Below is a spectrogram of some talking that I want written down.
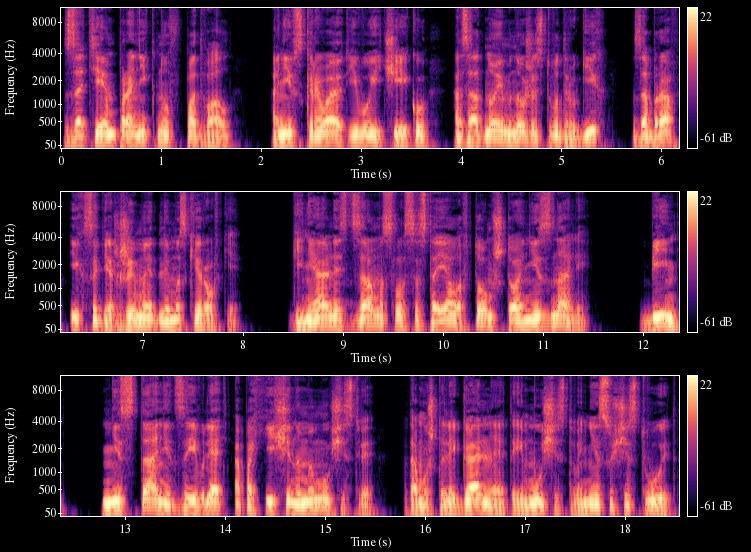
Затем, проникнув в подвал, они вскрывают его ячейку, а заодно и множество других, забрав их содержимое для маскировки. Гениальность замысла состояла в том, что они знали. Бинь не станет заявлять о похищенном имуществе, потому что легально это имущество не существует.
